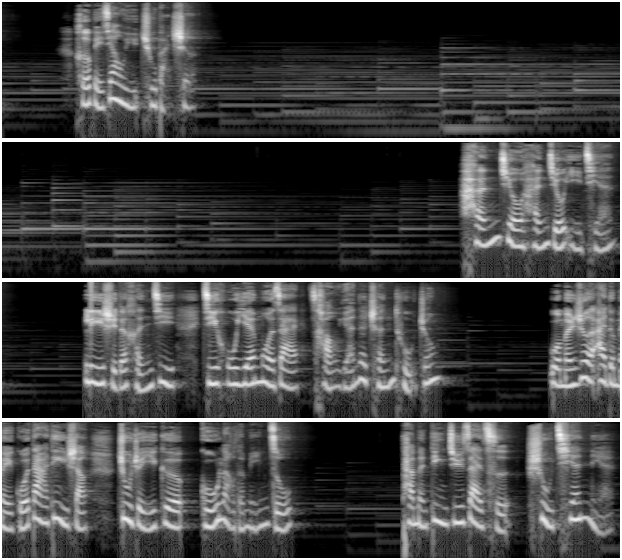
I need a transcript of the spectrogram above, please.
河北教育出版社。很久很久以前。历史的痕迹几乎淹没在草原的尘土中。我们热爱的美国大地上住着一个古老的民族，他们定居在此数千年，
